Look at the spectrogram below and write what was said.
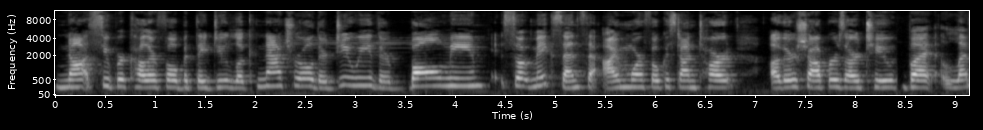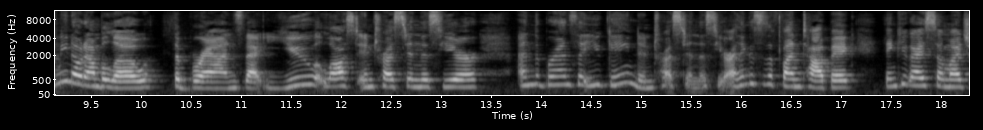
not super colorful, but they do look natural. They're dewy, they're balmy. So it makes sense that I'm more focused on Tarte. Other shoppers are too. But let me know down below the brands that you lost interest in this year and the brands that you gained interest in this year. I think this is a fun topic. Thank you guys so much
